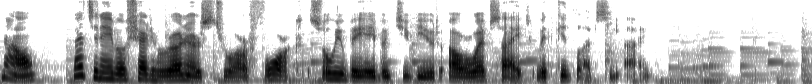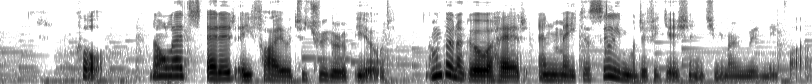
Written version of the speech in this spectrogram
Now, let's enable shared runners to our fork so we'll be able to build our website with GitLab CI. Cool. Now let's edit a file to trigger a build. I'm gonna go ahead and make a silly modification to my readme file.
